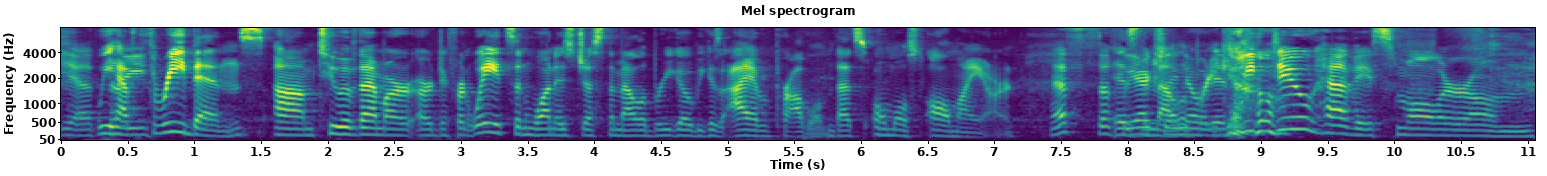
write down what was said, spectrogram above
Yeah, we three. have three bins. Um, two of them are, are different weights, and one is just the Malabrigo because I have a problem. That's almost all my yarn. That's stuff we actually know it is. We do have a smaller, um,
